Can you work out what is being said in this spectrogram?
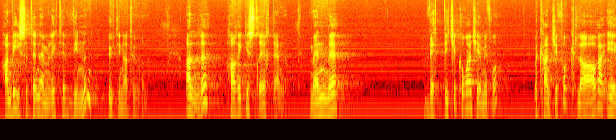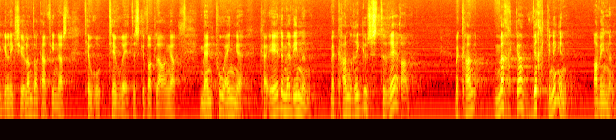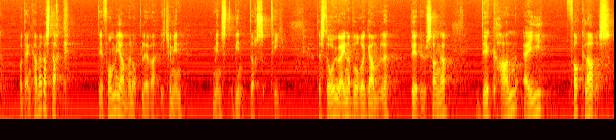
Han viser til nemlig til vinden ute i naturen. Alle har registrert den, men vi vet ikke hvor han kommer ifra. Vi kan ikke forklare egentlig, selv om det kan finnes teoretiske forklaringer. Men poenget hva er det med vinden? Vi kan registrere den. Vi kan merke virkningen av vinden, og den kan være sterk. Det får vi jammen oppleve, ikke minst vinterstid. Det står jo en av våre gamle bedehussanger Det kan ei forklares.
